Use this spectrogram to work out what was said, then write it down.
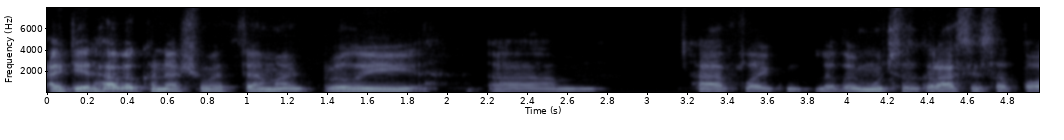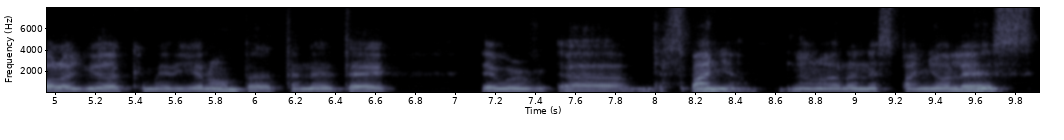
I did have a connection with them. I really um, have like, le doy muchas gracias a toda la ayuda que me dieron para tener de, they were uh, de España, you know, eran españoles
